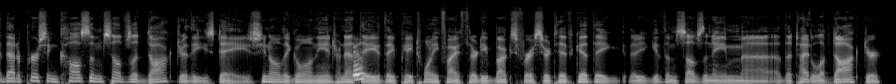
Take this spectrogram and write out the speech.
that a person calls themselves a doctor these days. You know, they go on the internet, they they pay 25, 30 bucks for a certificate, they they give themselves the name, uh, the title of doctor,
